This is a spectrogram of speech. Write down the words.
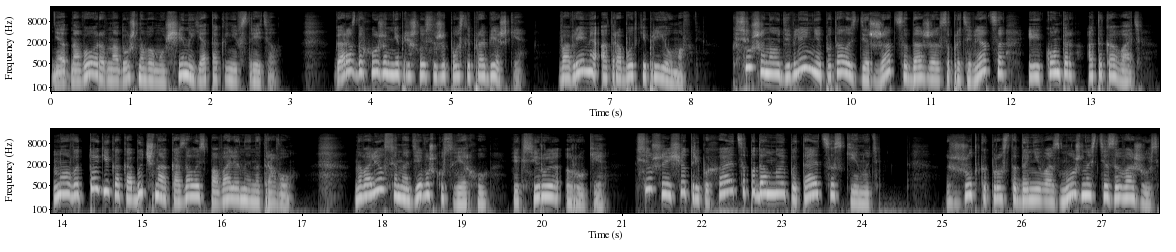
Ни одного равнодушного мужчины я так и не встретил. Гораздо хуже мне пришлось уже после пробежки, во время отработки приемов. Ксюша, на удивление, пыталась держаться, даже сопротивляться и контратаковать, но в итоге, как обычно, оказалась поваленной на траву. Навалился на девушку сверху, фиксируя руки. Ксюша еще трепыхается подо мной, пытается скинуть. Жутко просто до невозможности завожусь,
